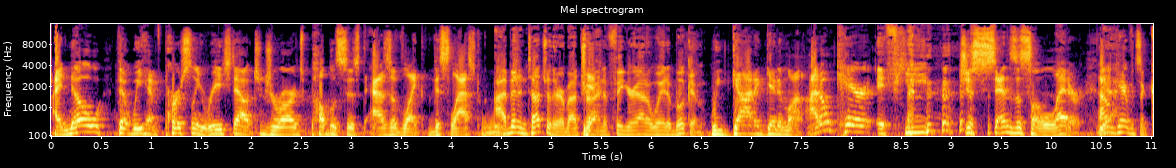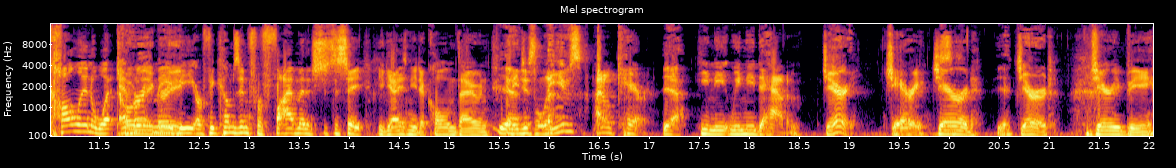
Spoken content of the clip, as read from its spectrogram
I know that we have personally reached out to Gerard's publicist as of like this last week. I've been in touch with her about trying Yeah. to figure out a way to book him. we gotta get him on. I don't care if he just sends us a letter. I don't care if it's a call in, whatever Totally it may agree. be, or if he comes in for five minutes just to say, "You guys need to calm down," and he just leaves. I don't care. Yeah. He need. We need to have him. Jerry. Jerry, Jared, Yeah, Jared. Jerry B.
